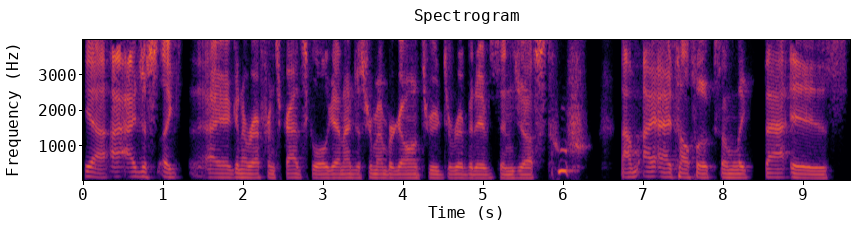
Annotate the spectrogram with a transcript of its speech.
Yeah, I, I just like I'm gonna reference grad school again. I just remember going through derivatives and just whew, I, I tell folks I'm like that is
